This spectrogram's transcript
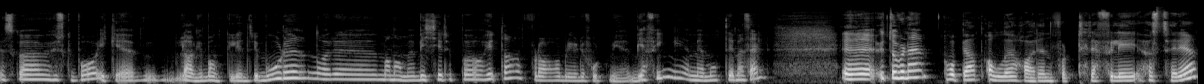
Jeg skal huske på å ikke lage bankelyder i bordet når man har med bikkjer på hytta, for da blir det fort mye bjeffing. Memo til meg selv. Utover det håper jeg at alle har en fortreffelig høstferie.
